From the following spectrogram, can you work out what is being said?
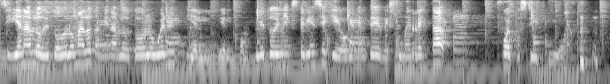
si bien hablo de todo lo malo, también hablo de todo lo bueno y el, el completo de mi experiencia, que obviamente de suma y resta fue positivo.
